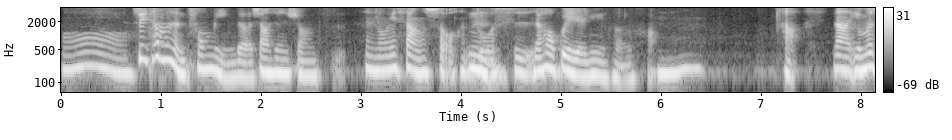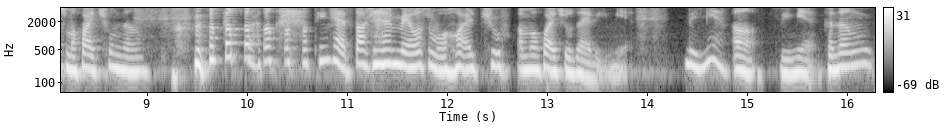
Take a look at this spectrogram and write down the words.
哦。所以他们很聪明的上升双子，很容易上手很多事，嗯、然后贵人运很好。嗯，好，那有没有什么坏处呢？听起来到现在没有什么坏处，他们坏处在里面，里面，嗯，里面可能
